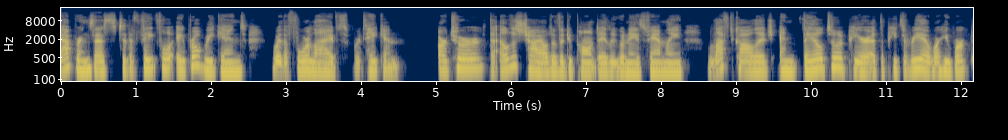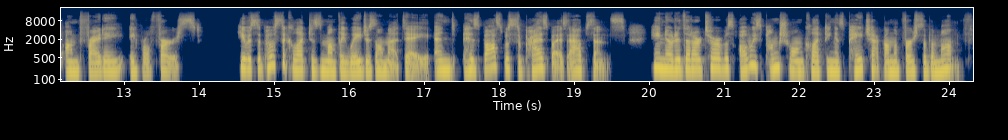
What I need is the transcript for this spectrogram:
That brings us to the fateful April weekend where the four lives were taken. Arthur, the eldest child of the Dupont de Ligonnès family, left college and failed to appear at the pizzeria where he worked on Friday, April 1st. He was supposed to collect his monthly wages on that day, and his boss was surprised by his absence. He noted that Arthur was always punctual in collecting his paycheck on the first of the month.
